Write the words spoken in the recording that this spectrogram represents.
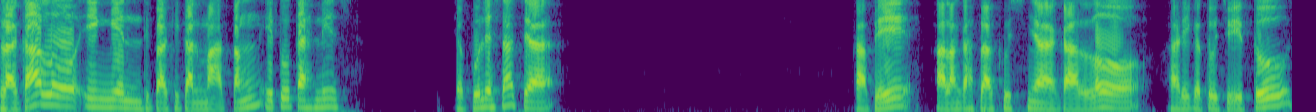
Lah kalau ingin dibagikan matang itu teknis, ya boleh saja. Tapi alangkah bagusnya kalau hari ketujuh itu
